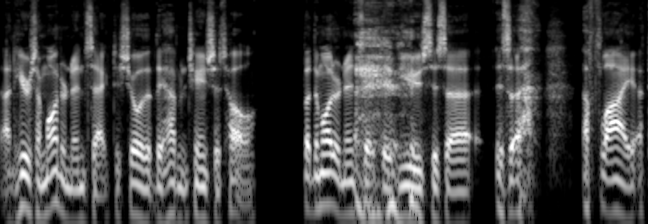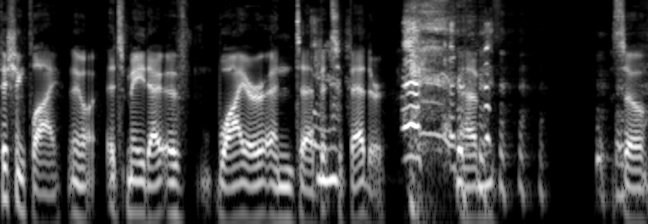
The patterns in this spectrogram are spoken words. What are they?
and here's a modern insect to show that they haven't changed at all. But the modern insect they've used is a is a a fly, a fishing fly. You know, it's made out of wire and uh, bits of feather. Um, so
